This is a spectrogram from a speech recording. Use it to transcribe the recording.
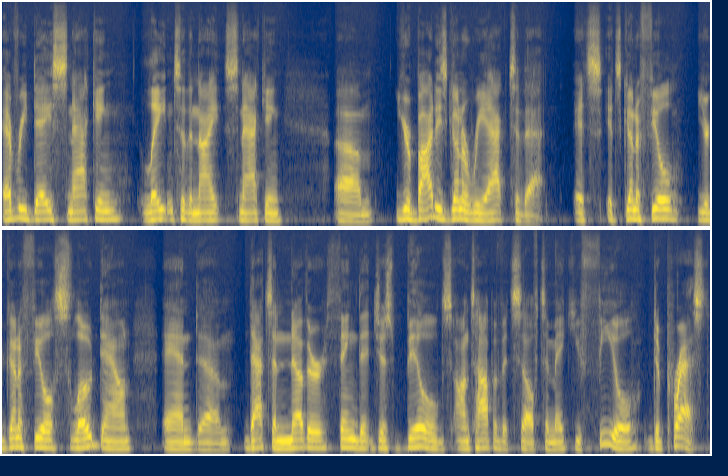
every day snacking, late into the night snacking, um, your body's going to react to that. It's it's going to feel you're going to feel slowed down, and um, that's another thing that just builds on top of itself to make you feel depressed.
